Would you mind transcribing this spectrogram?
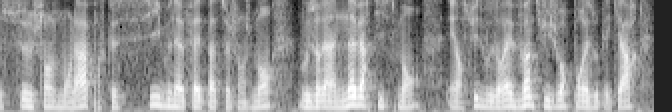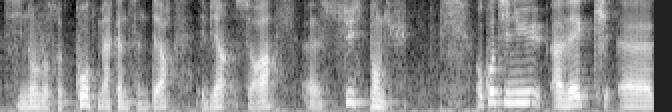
ce changement-là parce que si vous ne faites pas ce changement, vous aurez un avertissement et ensuite vous aurez 20 jours pour résoudre l'écart, sinon votre compte Merchant Center eh sera euh, suspendu. On continue avec euh,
